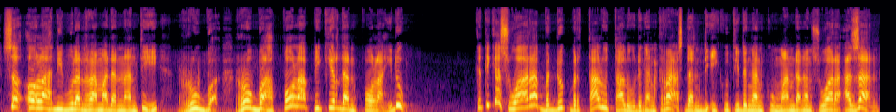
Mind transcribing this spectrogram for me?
seolah di bulan Ramadan nanti rubah, rubah pola pikir dan pola hidup. Ketika suara beduk bertalu-talu dengan keras dan diikuti dengan kumandangan suara azan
